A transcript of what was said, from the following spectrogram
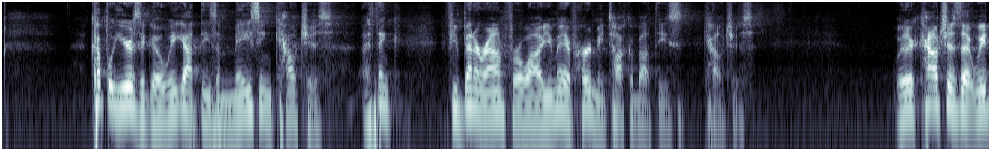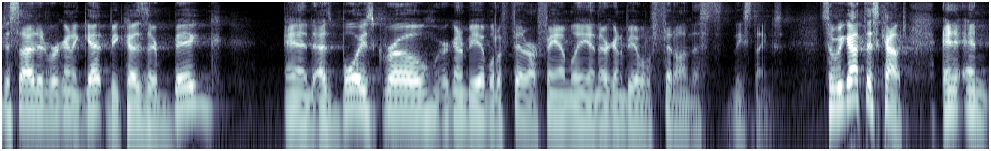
A couple years ago, we got these amazing couches. I think if you've been around for a while, you may have heard me talk about these couches. Well, they're couches that we decided we're going to get because they're big, and as boys grow, we're going to be able to fit our family, and they're going to be able to fit on this, these things. So we got this couch, and, and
